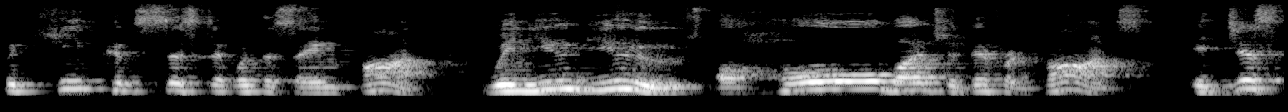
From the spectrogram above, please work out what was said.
but keep consistent with the same font. When you use a whole bunch of different fonts, it just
